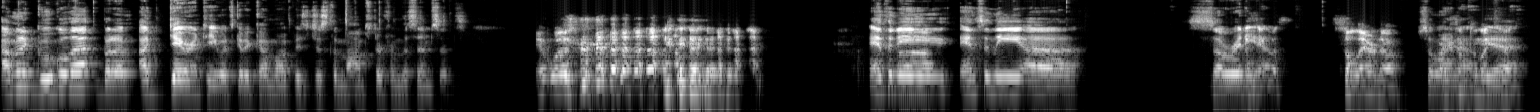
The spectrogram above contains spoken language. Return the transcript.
I'm gonna Google that, but I'm, I guarantee what's gonna come up is just the mobster from The Simpsons. It was. Anthony Anthony uh, I think it Salerno. Salerno. Something like yeah. that.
